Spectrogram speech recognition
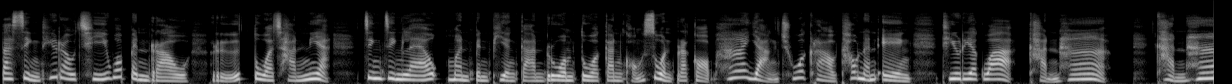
แต่สิ่งที่เราชี้ว่าเป็นเรา หรือตัวฉันเนี่ย จริงๆ แล้วมันเป็นเพียงการรวมตัวกันของส่วนประกอบ 5 อย่างชั่วคราวเท่านั้นเอง ที่เรียกว่า ขันห้าขันห้า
